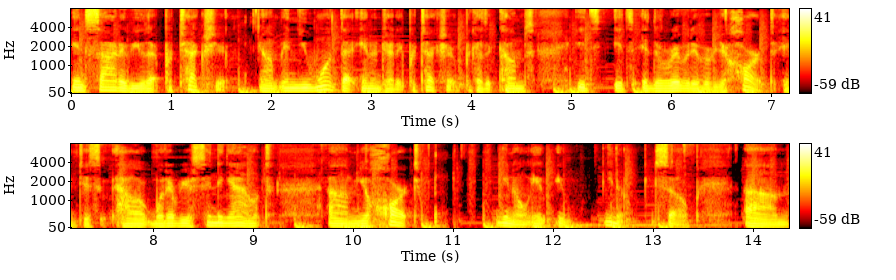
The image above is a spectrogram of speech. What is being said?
inside of you that protects you, um, and you want that energetic protection because it comes. It's it's a derivative of your heart. It just how whatever you're sending out, um, your heart you know, it, it you know, so, um,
